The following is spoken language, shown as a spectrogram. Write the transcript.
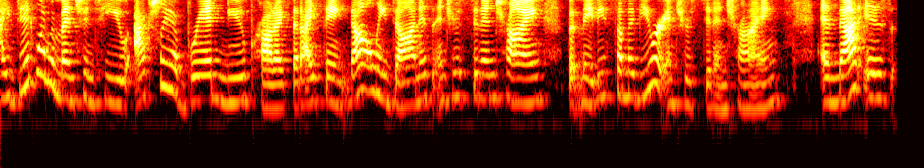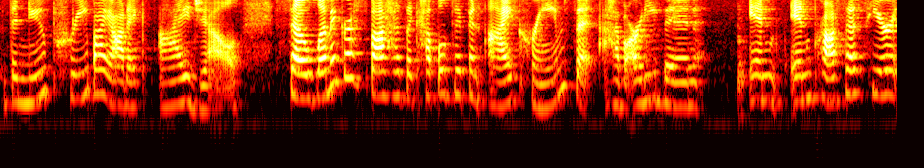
I did want to mention to you actually a brand new product that I think not only Dawn is interested in trying, but maybe some of you are interested in trying, and that is the new prebiotic eye gel. So Lemongrass Spa has a couple different eye creams that have already been in, in process here.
